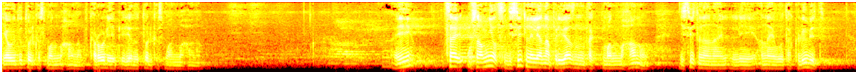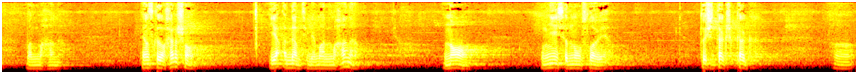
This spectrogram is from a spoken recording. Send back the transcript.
Я уйду только с Мадан-моханом. В Кароли я перееду только с Мадан-моханом. И царь усомнился, действительно ли она привязана так к Мадмахану, действительно ли она его так любит, Мадмахана. И он сказал, хорошо, я отдам тебе Мадмахана, но у меня есть одно условие. Точно так же, как э,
